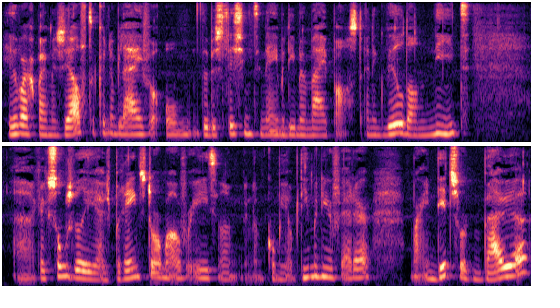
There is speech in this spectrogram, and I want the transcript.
heel erg bij mezelf te kunnen blijven... om de beslissing te nemen die bij mij past. En ik wil dan niet... Uh, kijk, soms wil je juist brainstormen over iets en dan, dan kom je op die manier verder. Maar in dit soort buien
